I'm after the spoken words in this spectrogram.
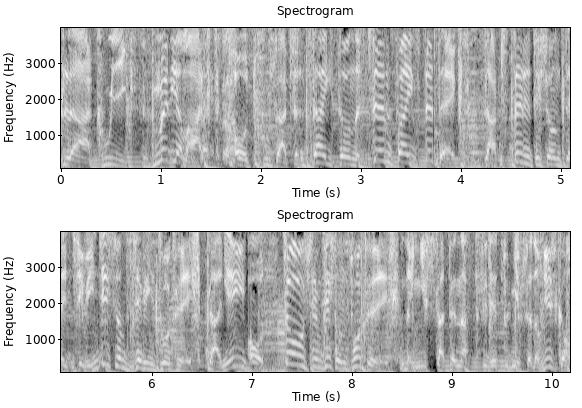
Black Weeks w Mediamarkt. Odkurzacz Dyson Gen 5 Detect za 4099 zł. Taniej o 180 zł. Najniższa cena z 30 dni przed obniżką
